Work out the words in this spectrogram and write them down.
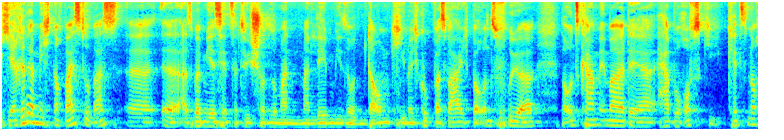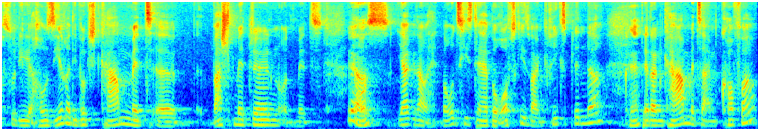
ich erinnere mich noch, weißt du was, äh, äh, also bei mir ist jetzt natürlich schon so mein, mein Leben wie so ein Daumenkino. Ich gucke, was war eigentlich bei uns früher. Bei uns kam immer der Herr Borowski. Kennst du noch so die Hausierer, die wirklich kamen mit äh, Waschmitteln und mit Ja. Haus... Ja, genau. Bei uns hieß der Herr Borowski, es war ein Kriegsblinder, Okay. der dann kam mit seinem Koffer.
